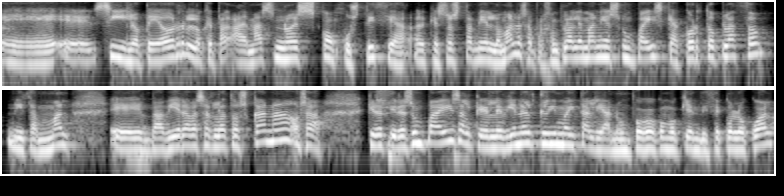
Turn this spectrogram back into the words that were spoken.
eh, eh, sí, lo peor, lo que además no es con justicia, eh, que eso es también lo malo. O sea, por ejemplo, Alemania es un país que a corto plazo, ni tan mal, Baviera va a ser la Toscana, o sea, quiero decir, es un país al que le viene el clima italiano, un poco como quien dice, con lo cual,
